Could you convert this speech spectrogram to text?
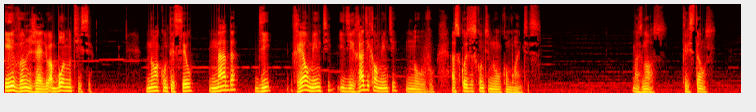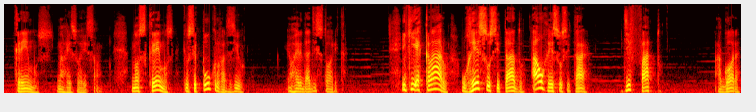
evangelho, a boa notícia. Não aconteceu nada de realmente e de radicalmente novo. As coisas continuam como antes. Mas nós, cristãos, cremos na ressurreição. Nós cremos que o sepulcro vazio é uma realidade histórica. E que, é claro, o ressuscitado, ao ressuscitar, de fato, agora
